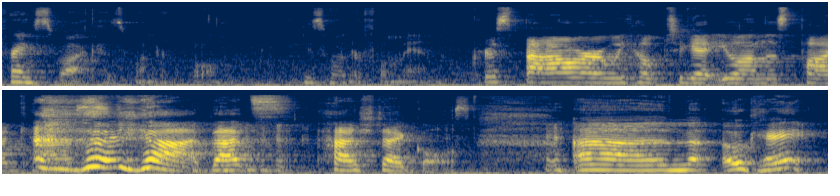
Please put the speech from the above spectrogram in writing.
Frank Sobotka is wonderful. He's a wonderful man. Chris Bauer, we hope to get you on this podcast. yeah, that's hashtag goals. Um, okay.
